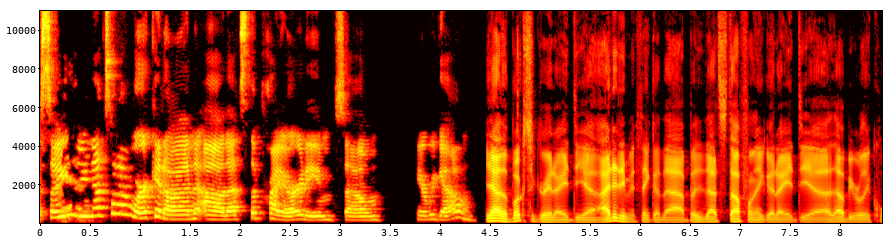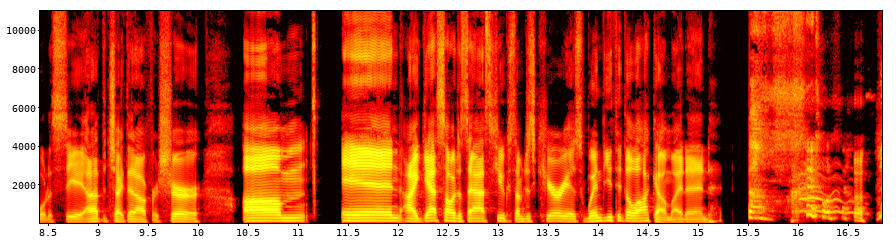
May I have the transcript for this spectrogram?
so yeah, I mean, that's what I'm working on. Uh, that's the priority. So here we go. yeah, the book's a great idea. I didn't even think of that, but that's definitely a good idea. That'd be really cool to see. I have to check that out for sure. Um, and I guess I'll just ask you because I'm just curious. When do you think the lockout might end? I don't know.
